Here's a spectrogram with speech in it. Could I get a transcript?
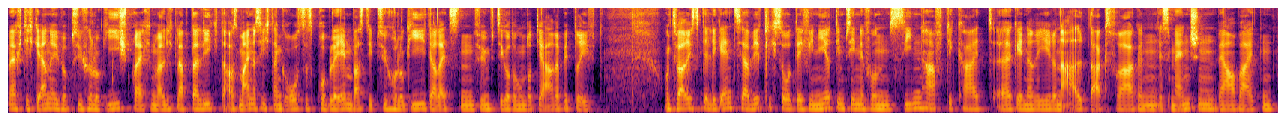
möchte ich gerne über Psychologie sprechen, weil ich glaube, da liegt aus meiner Sicht ein großes Problem, was die Psychologie der letzten 50 oder 100 Jahre betrifft. Und zwar ist Intelligenz ja wirklich so definiert im Sinne von Sinnhaftigkeit äh, generieren, Alltagsfragen des Menschen bearbeiten.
